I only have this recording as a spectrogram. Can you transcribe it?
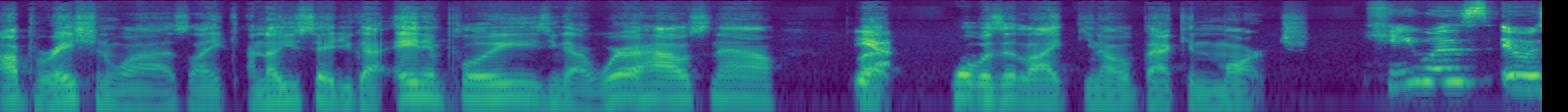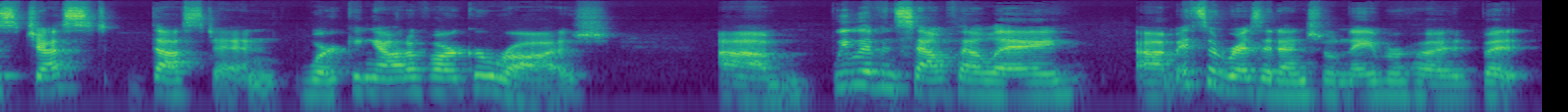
operation wise like i know you said you got eight employees you got a warehouse now yeah what was it like you know back in march he was it was just dustin working out of our garage um, we live in south la um, it's a residential neighborhood but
